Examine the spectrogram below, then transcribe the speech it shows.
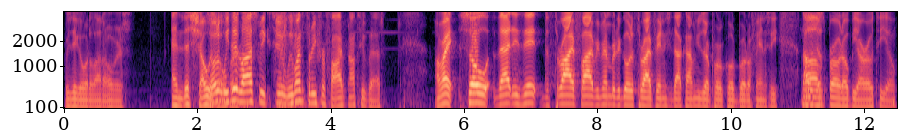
We did go with a lot of overs. And this show So is did- we over. did last week too. We went three for five. Not too bad. All right, so that is it. The Thrive Five. Remember to go to thrivefantasy.com. Use our promo code BrodoFantasy. No, Um, just Brodo, B R O T O.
